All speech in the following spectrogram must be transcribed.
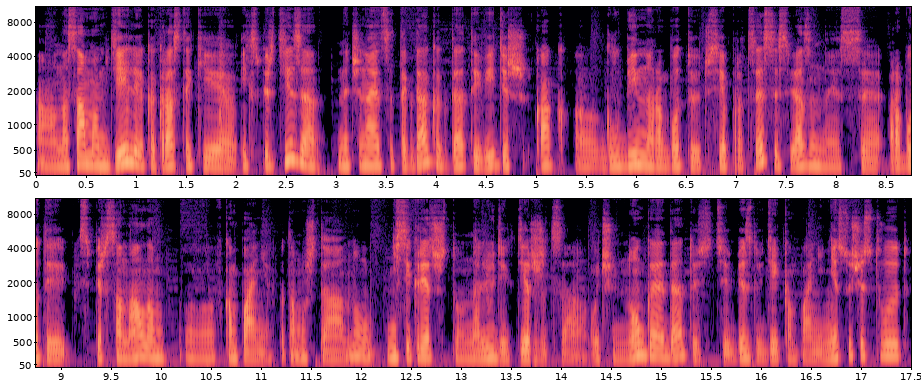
А на самом деле как раз-таки экспертиза начинается тогда, когда ты видишь, как э, глубинно работают все процессы, связанные с работой с персоналом в компаниях. Потому что, ну, не секрет, что на людях держится очень многое, да, то есть без людей компании не существует.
